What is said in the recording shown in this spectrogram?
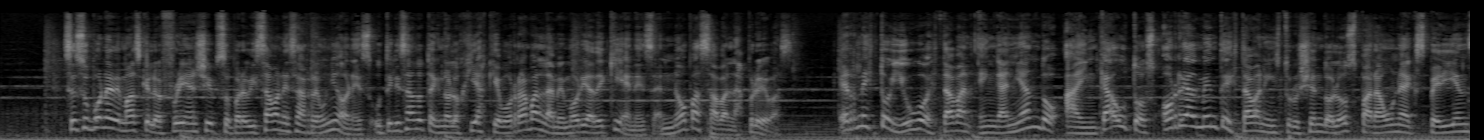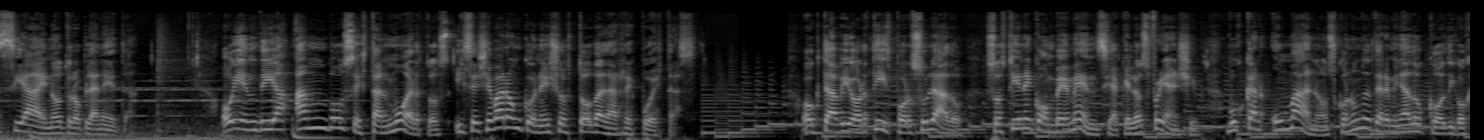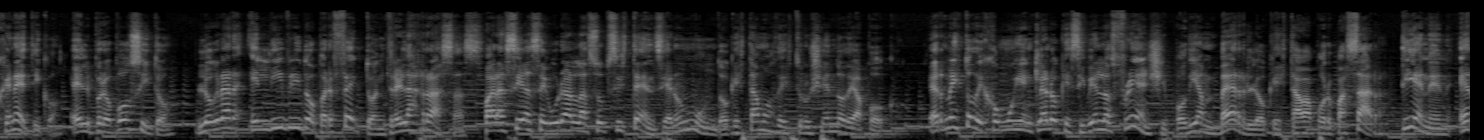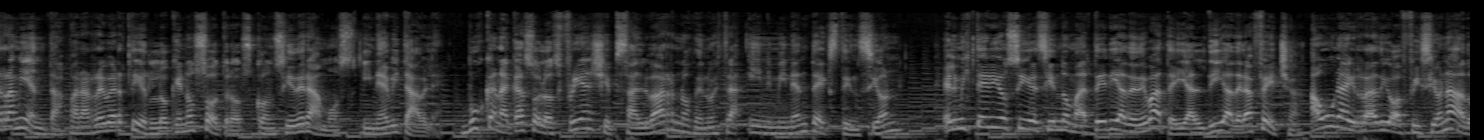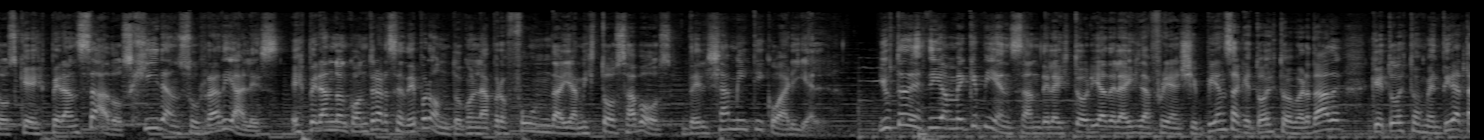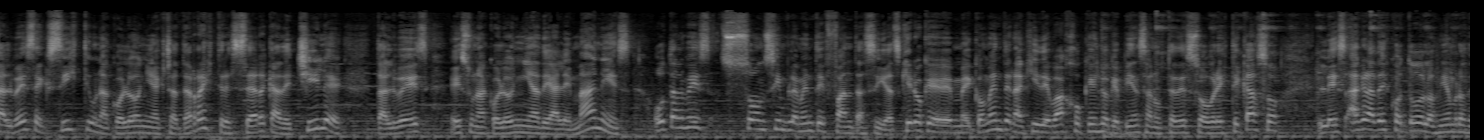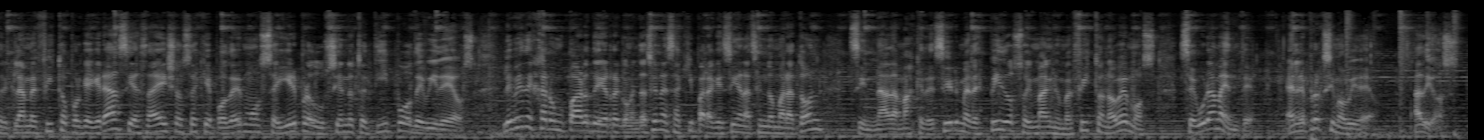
Se supone además que los Friendship supervisaban esas reuniones utilizando tecnologías que borraban la memoria de quienes no pasaban las pruebas. ¿Ernesto y Hugo estaban engañando a incautos o realmente estaban instruyéndolos para una experiencia en otro planeta? Hoy en día ambos están muertos y se llevaron con ellos todas las respuestas. Octavio Ortiz, por su lado, sostiene con vehemencia que los Friendship buscan humanos con un determinado código genético. El propósito, lograr el híbrido perfecto entre las razas, para así asegurar la subsistencia en un mundo que estamos destruyendo de a poco. Ernesto dejó muy en claro que si bien los Friendship podían ver lo que estaba por pasar, tienen herramientas para revertir lo que nosotros consideramos inevitable. ¿Buscan acaso los Friendship salvarnos de nuestra inminente extinción? El misterio sigue siendo materia de debate y al día de la fecha, aún hay radioaficionados que esperanzados giran sus radiales, esperando encontrarse de pronto con la profunda y amistosa voz del ya mítico Ariel. Y ustedes díganme qué piensan de la historia de la isla Friendship. ¿Piensa que todo esto es verdad? ¿Que todo esto es mentira? ¿Tal vez existe una colonia extraterrestre cerca de Chile? ¿Tal vez es una colonia de alemanes? ¿O tal vez son simplemente fantasías? Quiero que me comenten aquí debajo qué es lo que piensan ustedes sobre este caso. Les agradezco a todos los miembros del clan Mephisto porque gracias a ellos es que podemos seguir produciendo este tipo de videos. Les voy a dejar un par de recomendaciones aquí para que sigan haciendo maratón. Sin nada más que decir, me despido, soy Magnus Mephisto, nos vemos seguramente en el próximo video. Adiós.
